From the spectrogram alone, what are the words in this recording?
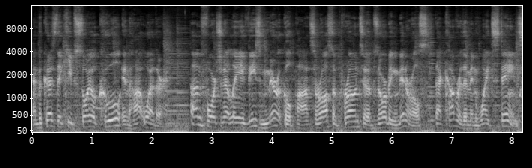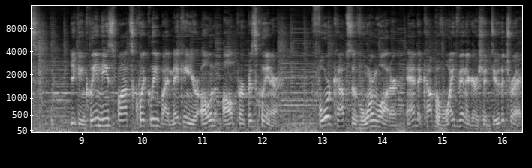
and because they keep soil cool in hot weather. Unfortunately, these miracle pots are also prone to absorbing minerals that cover them in white stains. You can clean these spots quickly by making your own all purpose cleaner. Four cups of warm water and a cup of white vinegar should do the trick.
